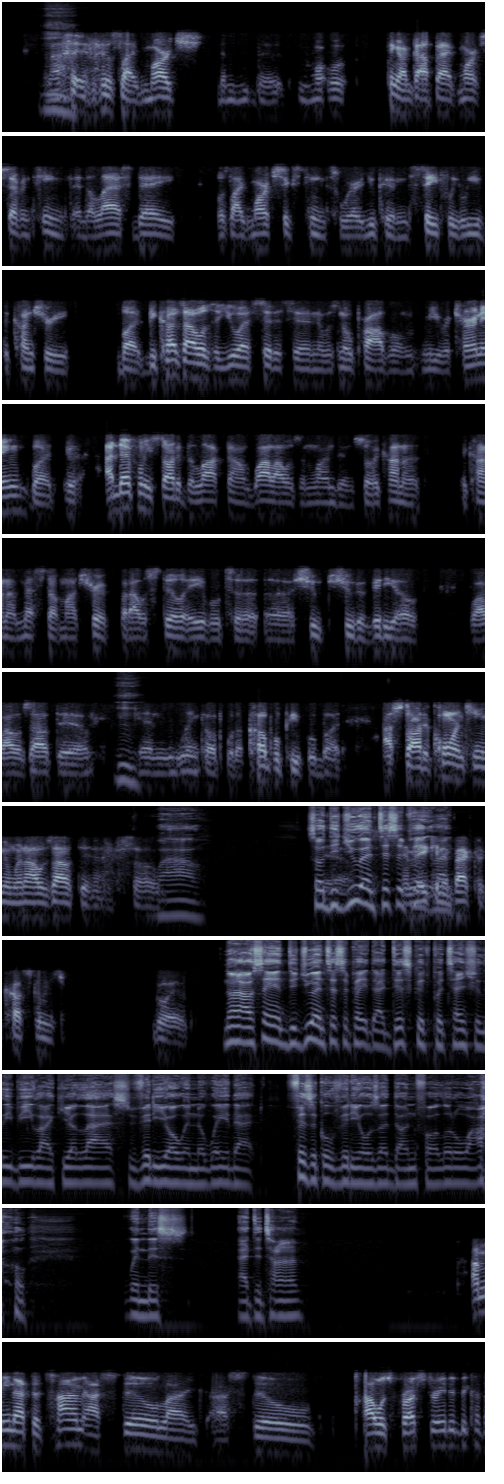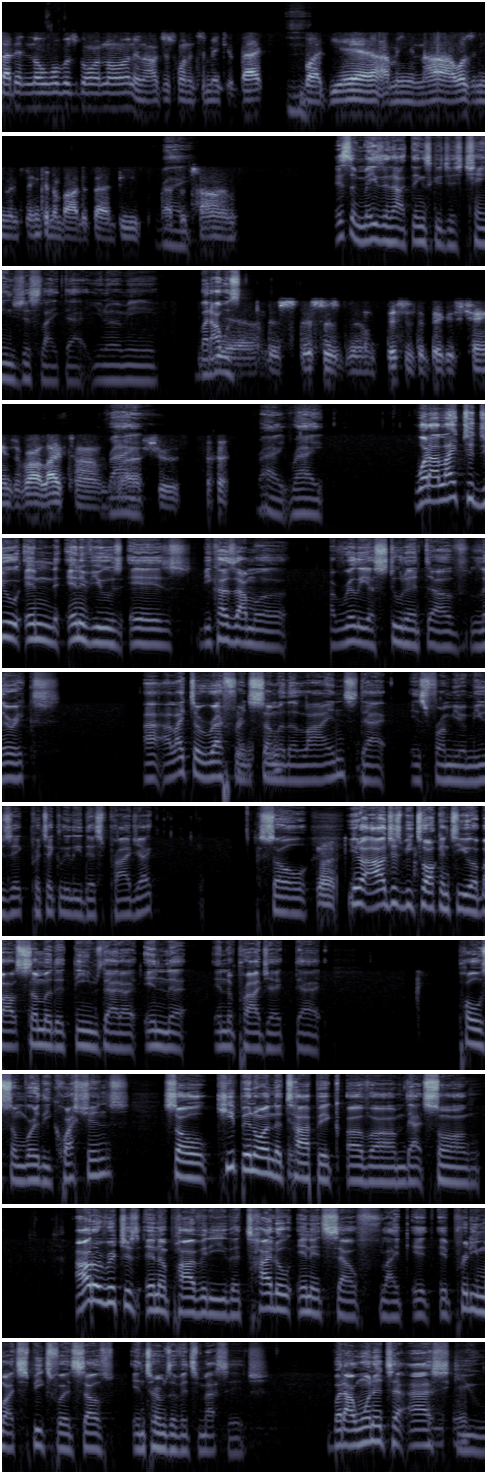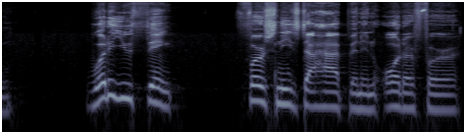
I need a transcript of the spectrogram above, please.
And I, it was like March. The, the I think I got back March 17th, and the last day was like March 16th, where you can safely leave the country but because I was a U.S. citizen, there was no problem me returning. But I definitely started the lockdown while I was in London, so it kind of it kind of messed up my trip. But I was still able to uh, shoot shoot a video while I was out there mm. and link up with a couple people. But I started quarantining when I was out there. So wow. So yeah. did you anticipate and making like, it back to customs? Go ahead. No, I was saying, did you anticipate that this could potentially be like your last video in the way that physical videos are done for a little while when this at the time? I mean, at the time, I still like, I still, I was frustrated because I didn't know what was going on, and I just wanted to make it back. Mm-hmm. But yeah, I mean, nah, I wasn't even thinking about it that deep right. at the time. It's amazing how things could just change just like that. You know what I mean? But I was yeah, this this is the this is the biggest change of our lifetime. Right. Shoot. right. Right. What I like to do in interviews is because I'm a, a really a student of lyrics. I, I like to reference mm-hmm. some of the lines that is from your music, particularly this project. So, right. you know, I'll just be talking to you about some of the themes that are in the in the project that pose some worthy questions. So keeping on the topic of um, that song, Outer Riches Inner Poverty, the title in itself, like it, it pretty much speaks for itself in terms of its message. But I wanted to ask mm-hmm. you, what do you think first needs to happen in order for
